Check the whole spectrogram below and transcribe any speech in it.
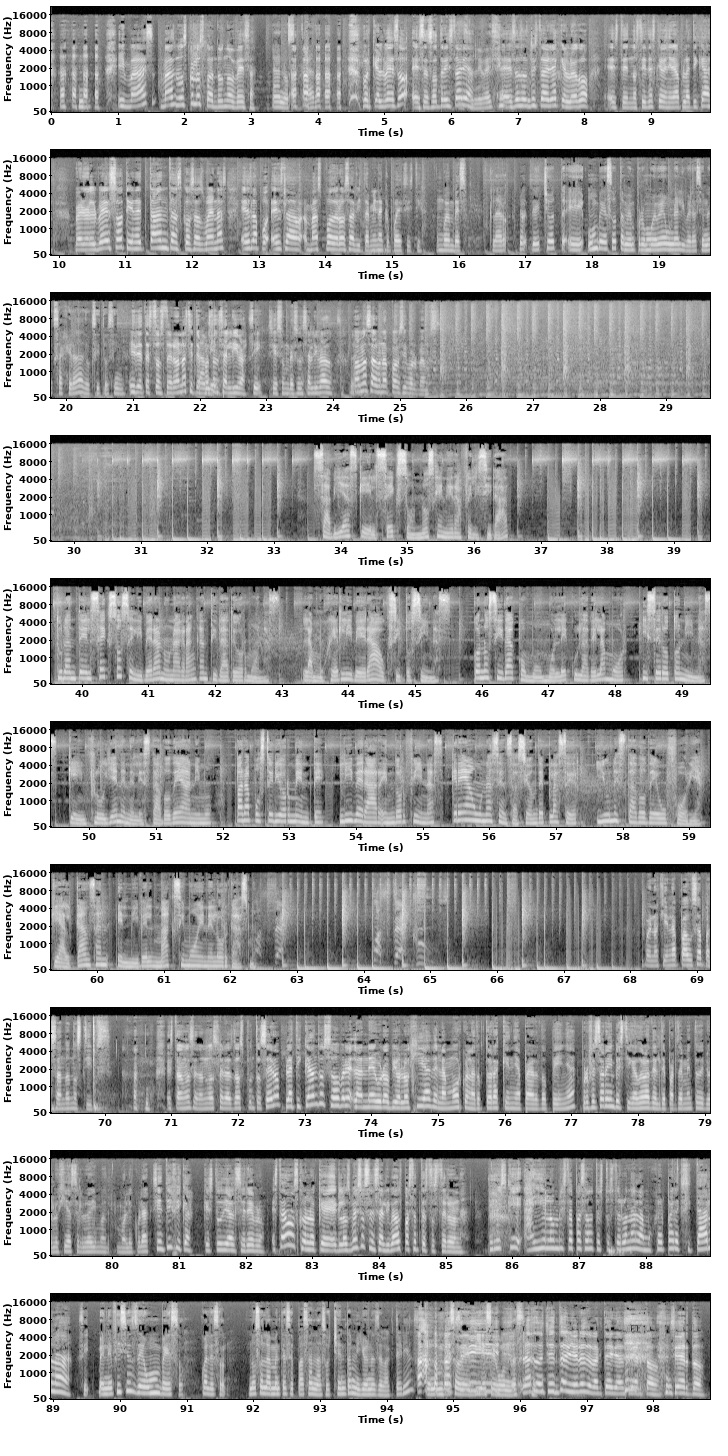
y más, más músculos cuando uno besa. Ah, no, sí, claro. Porque el beso, esa es otra historia. Esa es otra historia que luego este, nos tienes que venir a platicar. Pero el beso tiene tantas cosas buenas. Es la, es la más poderosa vitamina que puede existir. Un buen beso. Claro. De hecho, eh, un beso también promueve una liberación exagerada de oxitocina. Y de testosterona si te También. pasan saliva. Sí. Si es un beso ensalivado. claro. Vamos a una pausa y volvemos. ¿Sabías que el sexo nos genera felicidad? Durante el sexo se liberan una gran cantidad de hormonas. La mujer libera oxitocinas, conocida como molécula del amor, y serotoninas, que influyen en el estado de ánimo para posteriormente liberar endorfinas, crea una sensación de placer y un estado de euforia que alcanzan el nivel máximo en el orgasmo. Bueno, aquí en la pausa pasándonos tips. Estamos en Atmósferas 2.0 platicando sobre la neurobiología del amor con la doctora Kenia Pardo Peña, profesora e investigadora del Departamento de Biología Celular y Mo- Molecular, científica que estudia el cerebro. Estábamos con lo que los besos ensalivados pasan testosterona. Pero es que ahí el hombre está pasando testosterona a la mujer para excitarla. Sí. Beneficios de un beso. ¿Cuáles son? No solamente se pasan las 80 millones de bacterias con un beso de Sí, 10 segundos. Las 80 millones de bacterias, cierto, cierto.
